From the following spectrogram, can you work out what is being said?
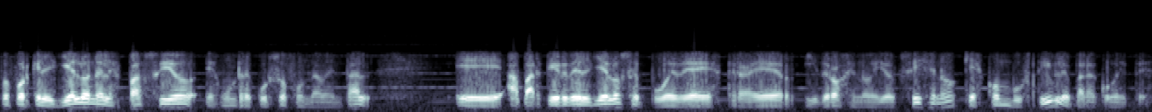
Pues porque el hielo en el espacio es un recurso fundamental. Eh, a partir del hielo se puede extraer hidrógeno y oxígeno, que es combustible para cohetes.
